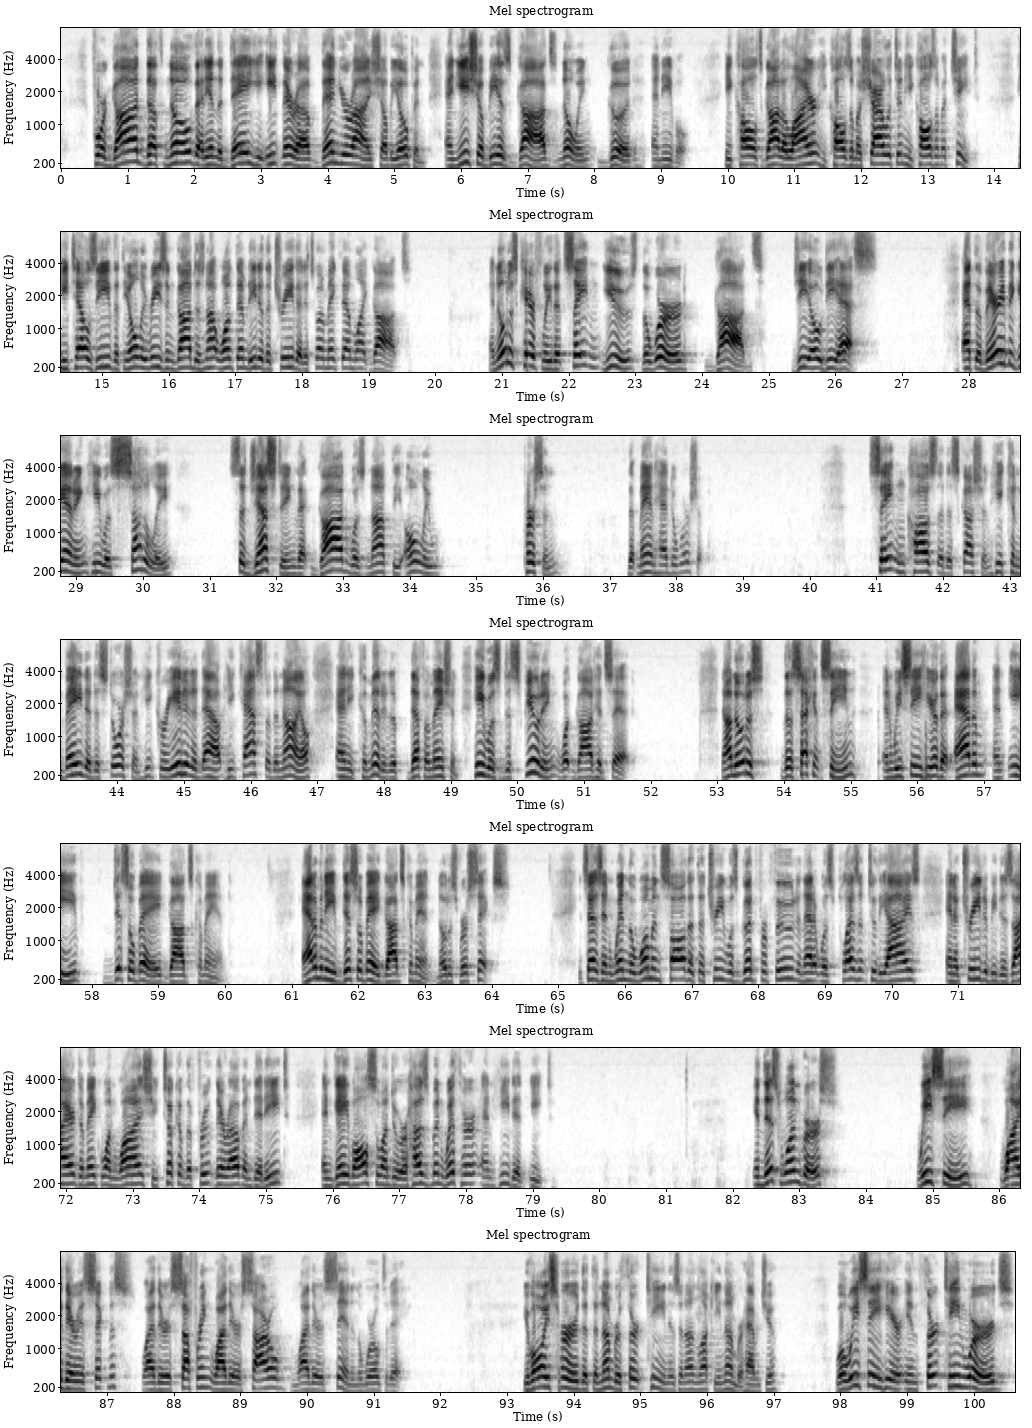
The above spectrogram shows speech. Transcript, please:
For God doth know that in the day ye eat thereof, then your eyes shall be opened, and ye shall be as gods, knowing good and evil. He calls God a liar. He calls him a charlatan. He calls him a cheat. He tells Eve that the only reason God does not want them to eat of the tree that it's going to make them like gods. And notice carefully that Satan used the word gods, G O D S. At the very beginning, he was subtly suggesting that God was not the only person that man had to worship. Satan caused a discussion, he conveyed a distortion, he created a doubt, he cast a denial, and he committed a defamation. He was disputing what God had said. Now, notice the second scene, and we see here that Adam and Eve disobeyed God's command. Adam and Eve disobeyed God's command. Notice verse 6. It says, And when the woman saw that the tree was good for food, and that it was pleasant to the eyes, and a tree to be desired to make one wise. She took of the fruit thereof and did eat, and gave also unto her husband with her, and he did eat. In this one verse, we see why there is sickness, why there is suffering, why there is sorrow, and why there is sin in the world today. You've always heard that the number 13 is an unlucky number, haven't you? Well, we see here in 13 words,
